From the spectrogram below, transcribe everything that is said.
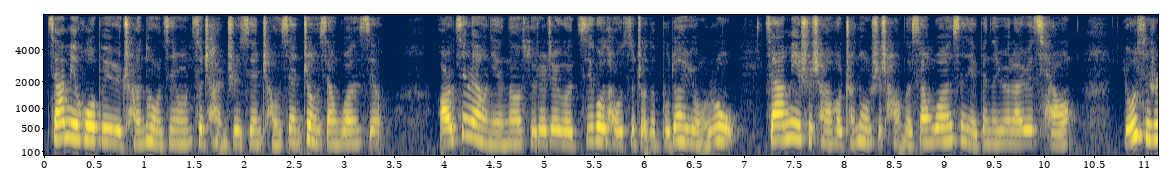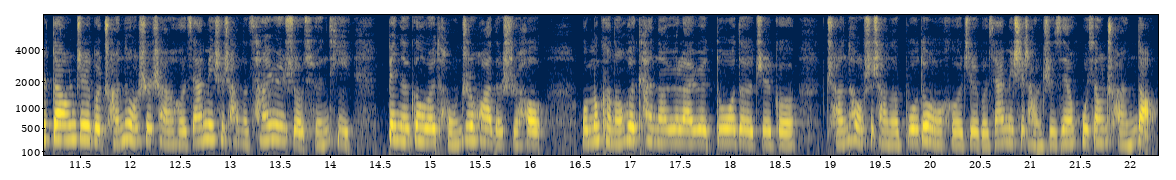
加密货币与传统金融资产之间呈现正相关性。而近两年呢，随着这个机构投资者的不断涌入，加密市场和传统市场的相关性也变得越来越强。尤其是当这个传统市场和加密市场的参与者群体变得更为同质化的时候，我们可能会看到越来越多的这个传统市场的波动和这个加密市场之间互相传导。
